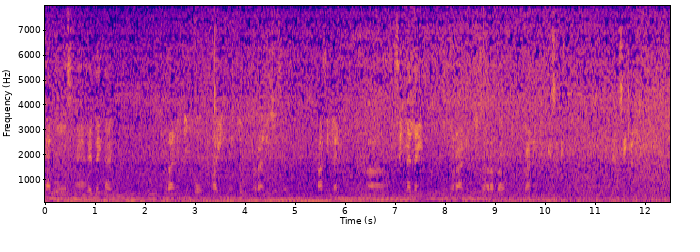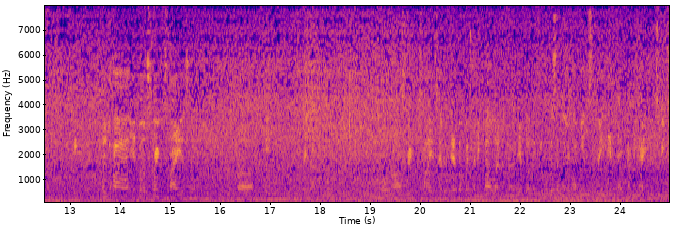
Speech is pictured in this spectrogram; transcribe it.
tapos, uh, headlight time running din po, high and low running siya sir. Passing light, ah, signal light, running din sa harapan, running din sa likod. Ito signal light. Okay. Pag naka, ito, start tayo sa, uh. Uh, tayo sa, ito, pag halimbawa na, ito, naglubugas na tayo ng kids sa brain, tawag natin idle switch.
